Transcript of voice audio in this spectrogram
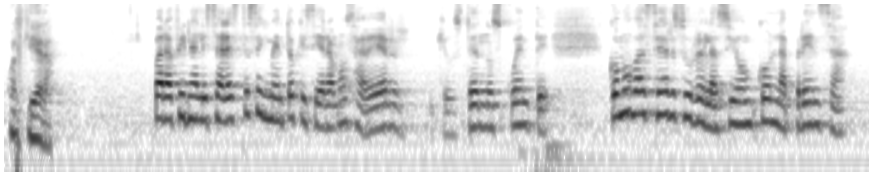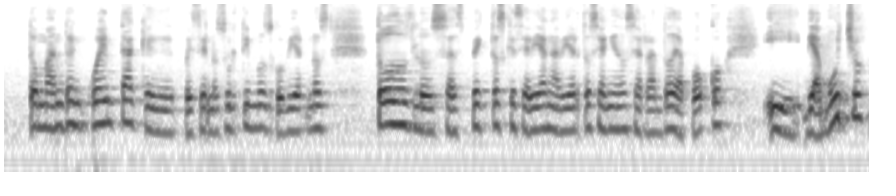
cualquiera. Para finalizar este segmento quisiéramos saber que usted nos cuente cómo va a ser su relación con la prensa tomando en cuenta que pues en los últimos gobiernos todos los aspectos que se habían abierto se han ido cerrando de a poco y de a mucho.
